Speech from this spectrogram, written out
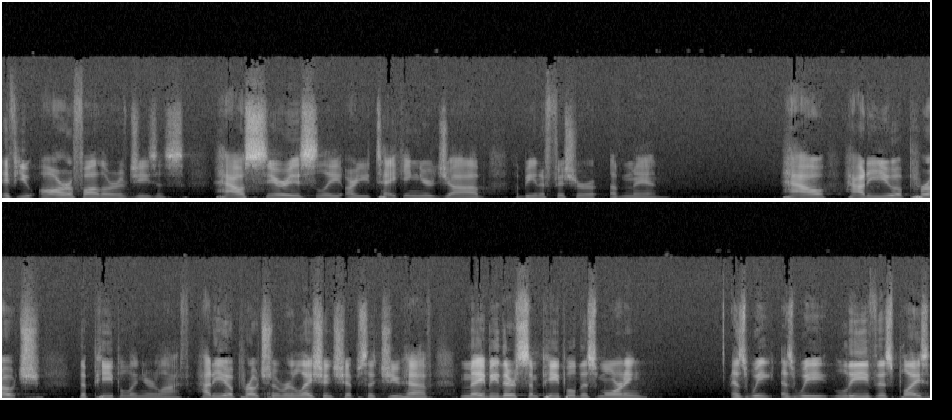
if you are a follower of Jesus, how seriously are you taking your job of being a fisher of man? How, how do you approach the people in your life? How do you approach the relationships that you have? Maybe there's some people this morning as we as we leave this place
